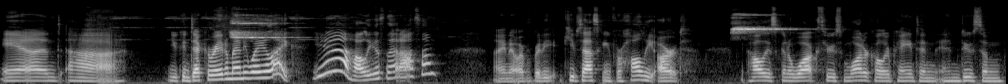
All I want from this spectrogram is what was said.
And uh, you can decorate them any way you like. Yeah, Holly, isn't that awesome? I know everybody keeps asking for Holly art. Holly's going to walk through some watercolor paint and, and do some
